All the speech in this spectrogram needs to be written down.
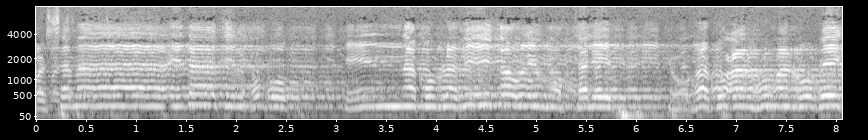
والسماء ذات الحبك إنكم لفي قول مختلف يؤفك عنه من أفك.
